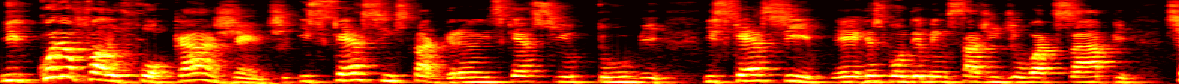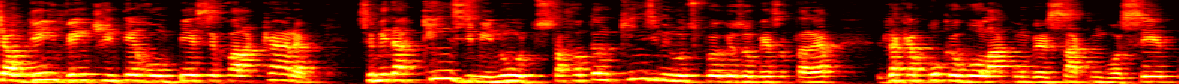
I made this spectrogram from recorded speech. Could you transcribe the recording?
E quando eu falo focar, gente, esquece Instagram, esquece YouTube, esquece eh, responder mensagem de WhatsApp. Se alguém vem te interromper, você fala, cara, você me dá 15 minutos, está faltando 15 minutos para eu resolver essa tarefa, daqui a pouco eu vou lá conversar com você.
